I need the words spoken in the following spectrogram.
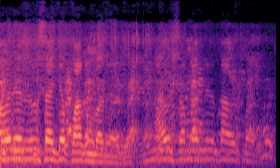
அவரே விவசாயத்தை பார்க்க மாட்டாரு அவர் சம்பாதிக்கிறது தான் அவர் பார்க்கணும்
